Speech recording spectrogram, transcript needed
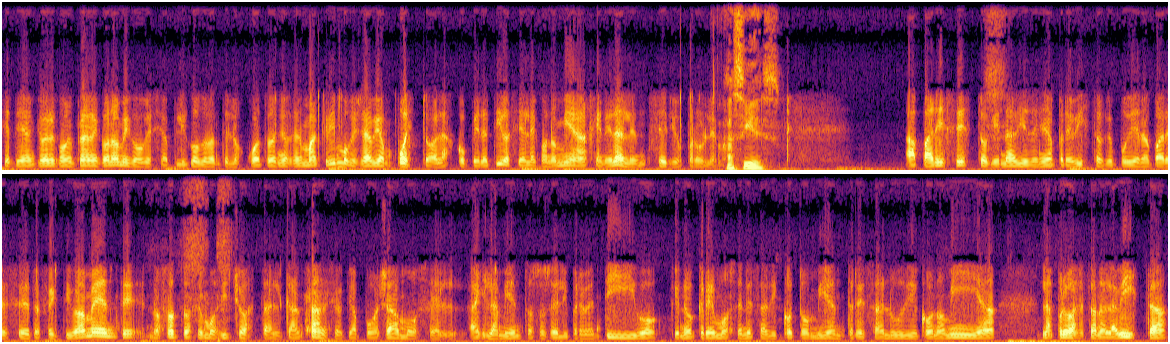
que tenían que ver con el plan económico que se aplicó durante los cuatro años del macrismo, que ya habían puesto a las cooperativas y a la economía en general en serios problemas. Así es aparece esto que nadie tenía previsto que pudiera aparecer efectivamente. Nosotros hemos dicho hasta el cansancio que apoyamos el aislamiento social y preventivo, que no creemos en esa dicotomía entre salud y economía. Las pruebas están a la vista,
